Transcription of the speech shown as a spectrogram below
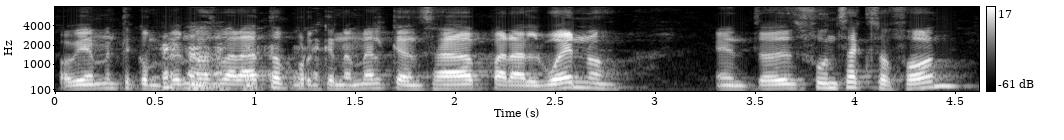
Obviamente compré el más barato porque no me alcanzaba para el bueno. Entonces fue un saxofón.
